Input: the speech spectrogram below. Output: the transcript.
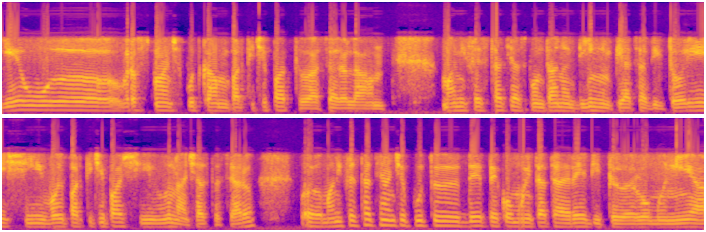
Eu uh, vreau să spun la început că am participat uh, aseară la manifestația spontană din Piața Victoriei și voi participa și în această seară. Uh, Manifestația a început uh, de pe comunitatea Reddit uh, România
